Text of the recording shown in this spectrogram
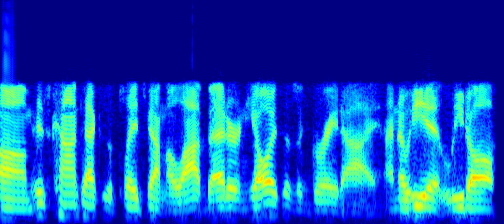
Um, his contact with the plate's gotten a lot better, and he always has a great eye. I know he hit leadoff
